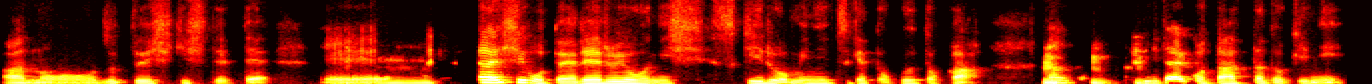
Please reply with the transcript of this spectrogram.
あのーずっと意識してて、えーうんやりたい仕事やれるようにしスキルを身につけておくとか、なんかうんやりたいことあった時に、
